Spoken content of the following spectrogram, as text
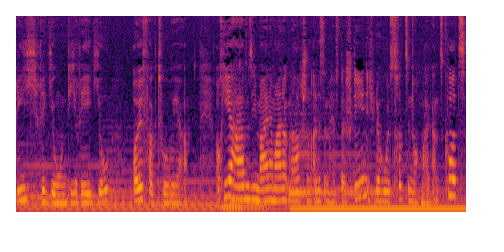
Riechregion, die Regio olfactoria. Auch hier haben Sie meiner Meinung nach schon alles im Hefter stehen. Ich wiederhole es trotzdem noch mal ganz kurz.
